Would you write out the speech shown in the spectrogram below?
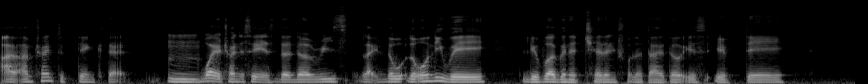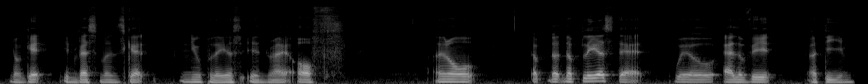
I, I'm trying to think that Mm. what you're trying to say is the the reason, like the the only way Liverpool are gonna challenge for the title is if they, you know, get investments, get new players in, right? Of, you know, the the, the players that will elevate a team,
